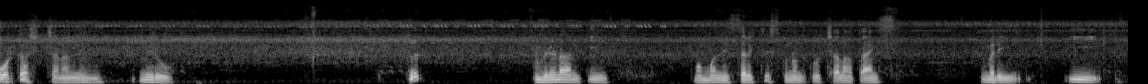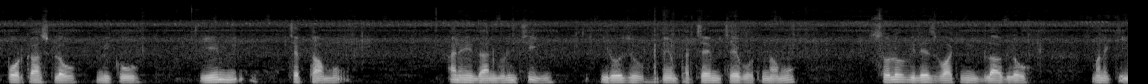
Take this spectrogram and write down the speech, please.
podcast ఛానల్ని మీరు వినడానికి మమ్మల్ని సెలెక్ట్ చేసుకున్నందుకు చాలా థ్యాంక్స్ మరి ఈ పోడ్కాస్ట్లో మీకు ఏం చెప్తాము అనే దాని గురించి ఈరోజు మేము పరిచయం చేయబోతున్నాము. సోలో విలేజ్ వాకింగ్ బ్లాగ్లో మనకి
